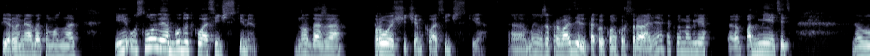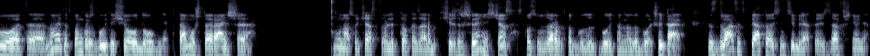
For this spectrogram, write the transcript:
первыми об этом узнать. И условия будут классическими но даже проще, чем классические. Э, мы уже проводили такой конкурс ранее, как вы могли э, подметить. Вот. Э, но этот конкурс будет еще удобнее, потому что раньше у нас участвовали только заработки через расширение, сейчас способов заработка будут, будет намного больше. Итак, с 25 сентября, то есть завтрашнего дня,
